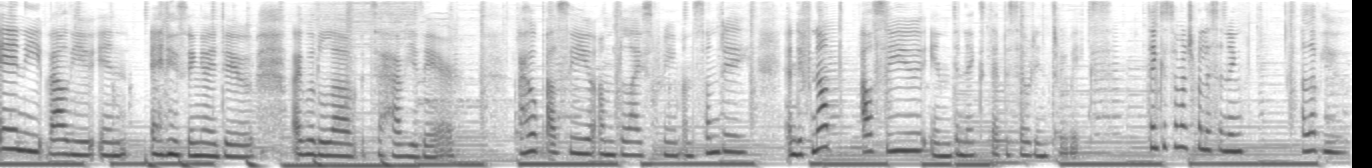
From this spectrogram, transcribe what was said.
any value in anything I do, I would love to have you there. I hope I'll see you on the live stream on Sunday, and if not, I'll see you in the next episode in three weeks. Thank you so much for listening. I love you.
